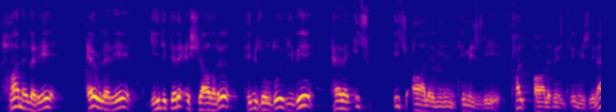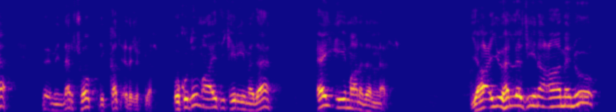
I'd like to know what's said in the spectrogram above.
haneleri, evleri, giydikleri eşyaları temiz olduğu gibi hele iç, iç aleminin temizliği, kalp aleminin temizliğine müminler çok dikkat edecekler. Okuduğum ayet-i kerimede ey iman edenler ya eyyühellezine amenu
